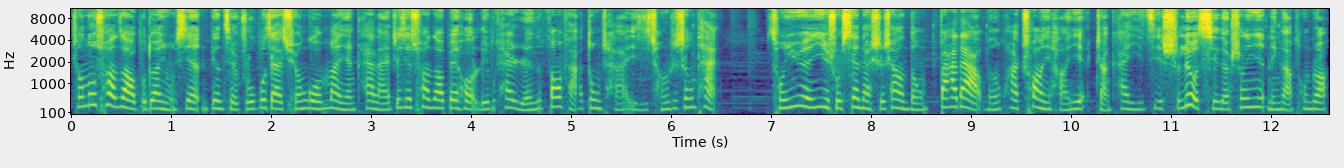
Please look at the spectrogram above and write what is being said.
成都创造不断涌现，并且逐步在全国蔓延开来。这些创造背后离不开人、方法、洞察以及城市生态。从音乐、艺术、现代时尚等八大文化创意行业展开一季十六期的声音灵感碰撞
